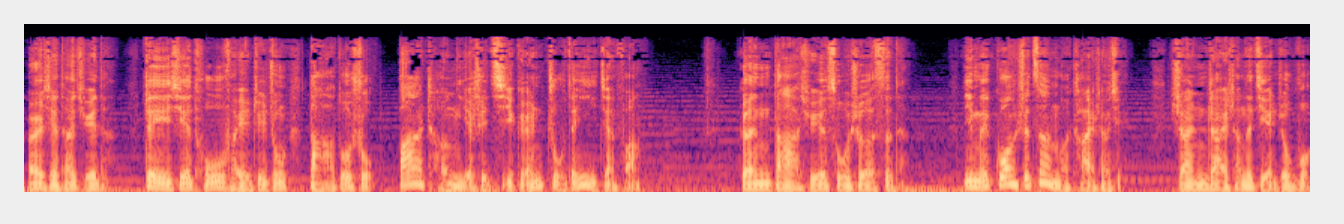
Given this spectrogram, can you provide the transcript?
而且他觉得这些土匪之中，大多数八成也是几个人住的一间房，跟大学宿舍似的。因为光是这么看上去，山寨上的建筑物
